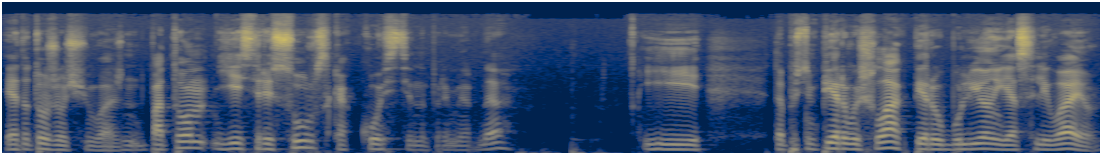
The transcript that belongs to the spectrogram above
Это тоже очень важно. Потом есть ресурс, как кости, например, да. И, допустим, первый шлак, первый бульон я сливаю,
